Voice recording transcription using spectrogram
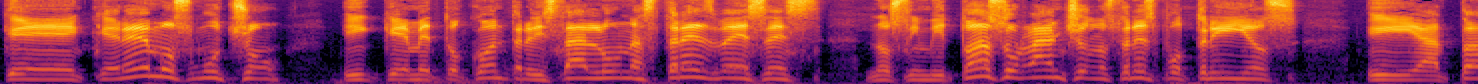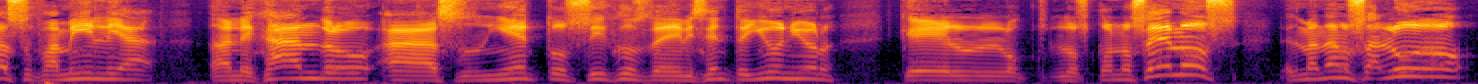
que queremos mucho y que me tocó entrevistarlo unas tres veces. Nos invitó a su rancho, los tres potrillos, y a toda su familia, Alejandro, a sus nietos, hijos de Vicente Jr., que los conocemos. Les mandamos saludo.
